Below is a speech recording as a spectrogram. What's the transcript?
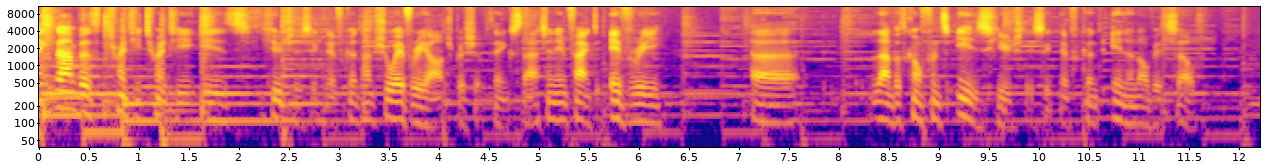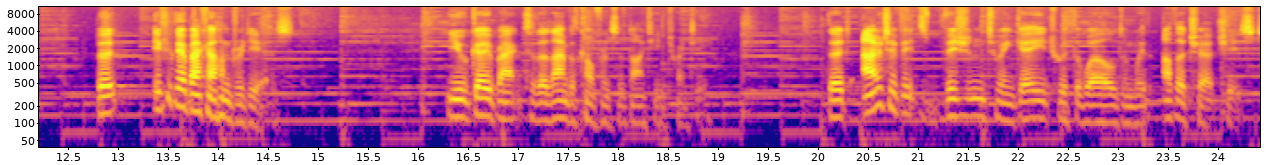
Lambeth 2020 is hugely significant. I'm sure every Archbishop thinks that, and in fact, every uh, Lambeth Conference is hugely significant in and of itself. But if you go back 100 years, you go back to the Lambeth Conference of 1920, that out of its vision to engage with the world and with other churches,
